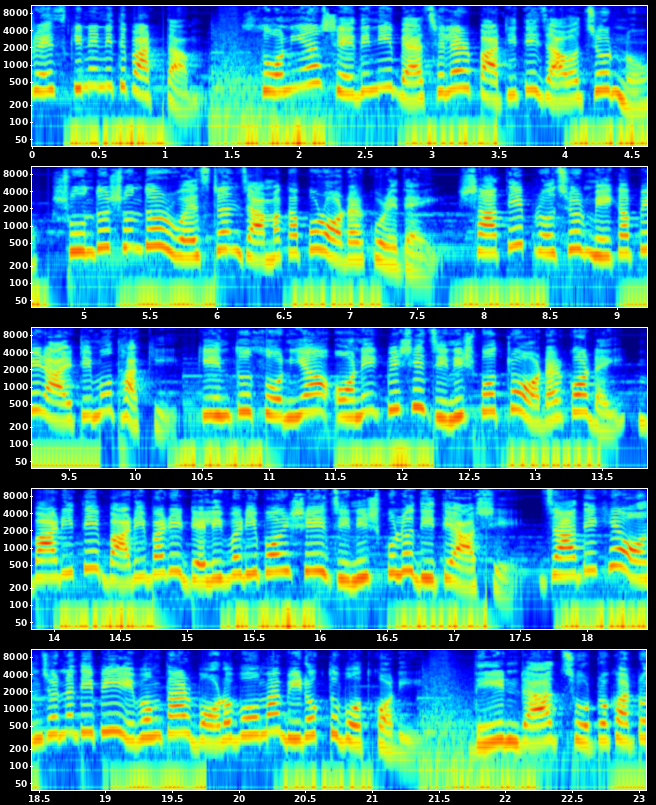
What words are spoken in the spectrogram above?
ড্রেস কিনে নিতে পারতাম। সোনিয়া সেদিনই ব্যাচেলার পার্টিতে যাওয়ার জন্য সুন্দর সুন্দর ওয়েস্টার্ন জামা কাপড় অর্ডার করে দেয়। সাথে প্রচুর মেকআপের আইটেমও থাকে। কিন্তু সোনিয়া অনেক বেশি জিনিসপত্র অর্ডার করাই বাড়িতে বাড়ি বাড়ি ডেলিভারি বয় সেই জিনিসগুলো দিতে আসে, যা দেখে অঞ্জনা দেবী এবং তার বড় বৌমা বিরক্ত বোধ করে। দিন রাত ছোটখাটো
